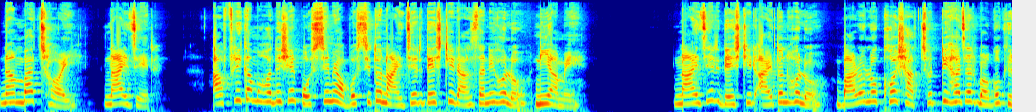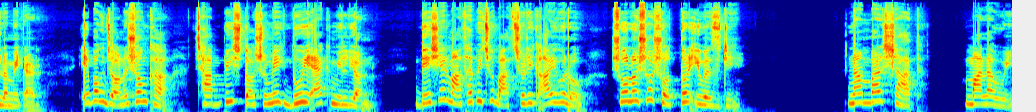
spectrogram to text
নাম্বার ছয়, নাইজের। আফ্রিকা মহাদেশের পশ্চিমে অবস্থিত নাইজের দেশটির রাজধানী হল নিয়ামে। নাইজের দেশটির আয়তন হল বারো লক্ষ সাতষট্টি হাজার বর্গ কিলোমিটার এবং জনসংখ্যা ছাব্বিশ দশমিক দুই এক মিলিয়ন। দেশের মাথাপিছু বাৎসরিক আয় হল ষোলোশো সত্তর ইউএসডি। নাম্বার সাত, মালাউই।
